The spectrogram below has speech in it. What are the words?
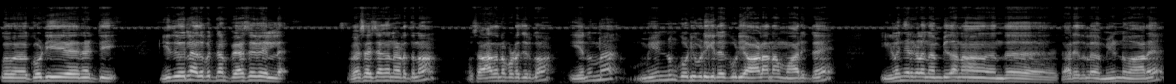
கொ- கொடியை நட்டி. இதுவரையிலும் அதை பற்றி நான் பேசவே இல்லை. விவசாய சங்கம் நடத்தினோம். சாதனை படைச்சிருக்கோம். இனிமே மீண்டும் கொடி பிடிக்கிறக்கூடிய ஆளாக நான் மாறிட்டேன். இளைஞர்களை நம்பி தான் நான் இந்த காரியத்தில் மீண்டும் வரேன்.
